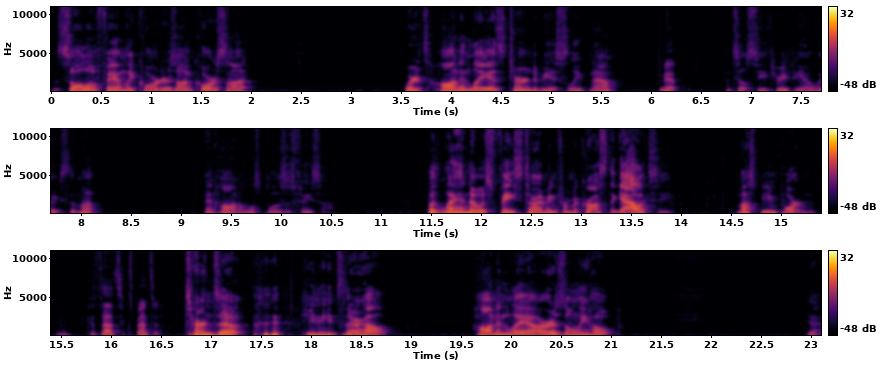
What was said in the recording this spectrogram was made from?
the Solo family quarters on Coruscant, where it's Han and Leia's turn to be asleep now, Yep. until C3PO wakes them up. And Han almost blows his face off. But Lando is FaceTiming from across the galaxy. Must be important. Hmm, because that's expensive. Turns out he needs their help. Han and Leia are his only hope. Yeah,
